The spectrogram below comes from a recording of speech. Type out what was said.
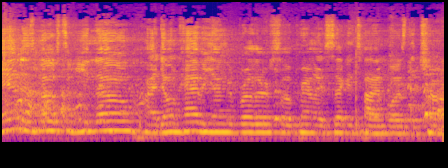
And as most of you know, I don't have a younger brother, so apparently the second time was the charm.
